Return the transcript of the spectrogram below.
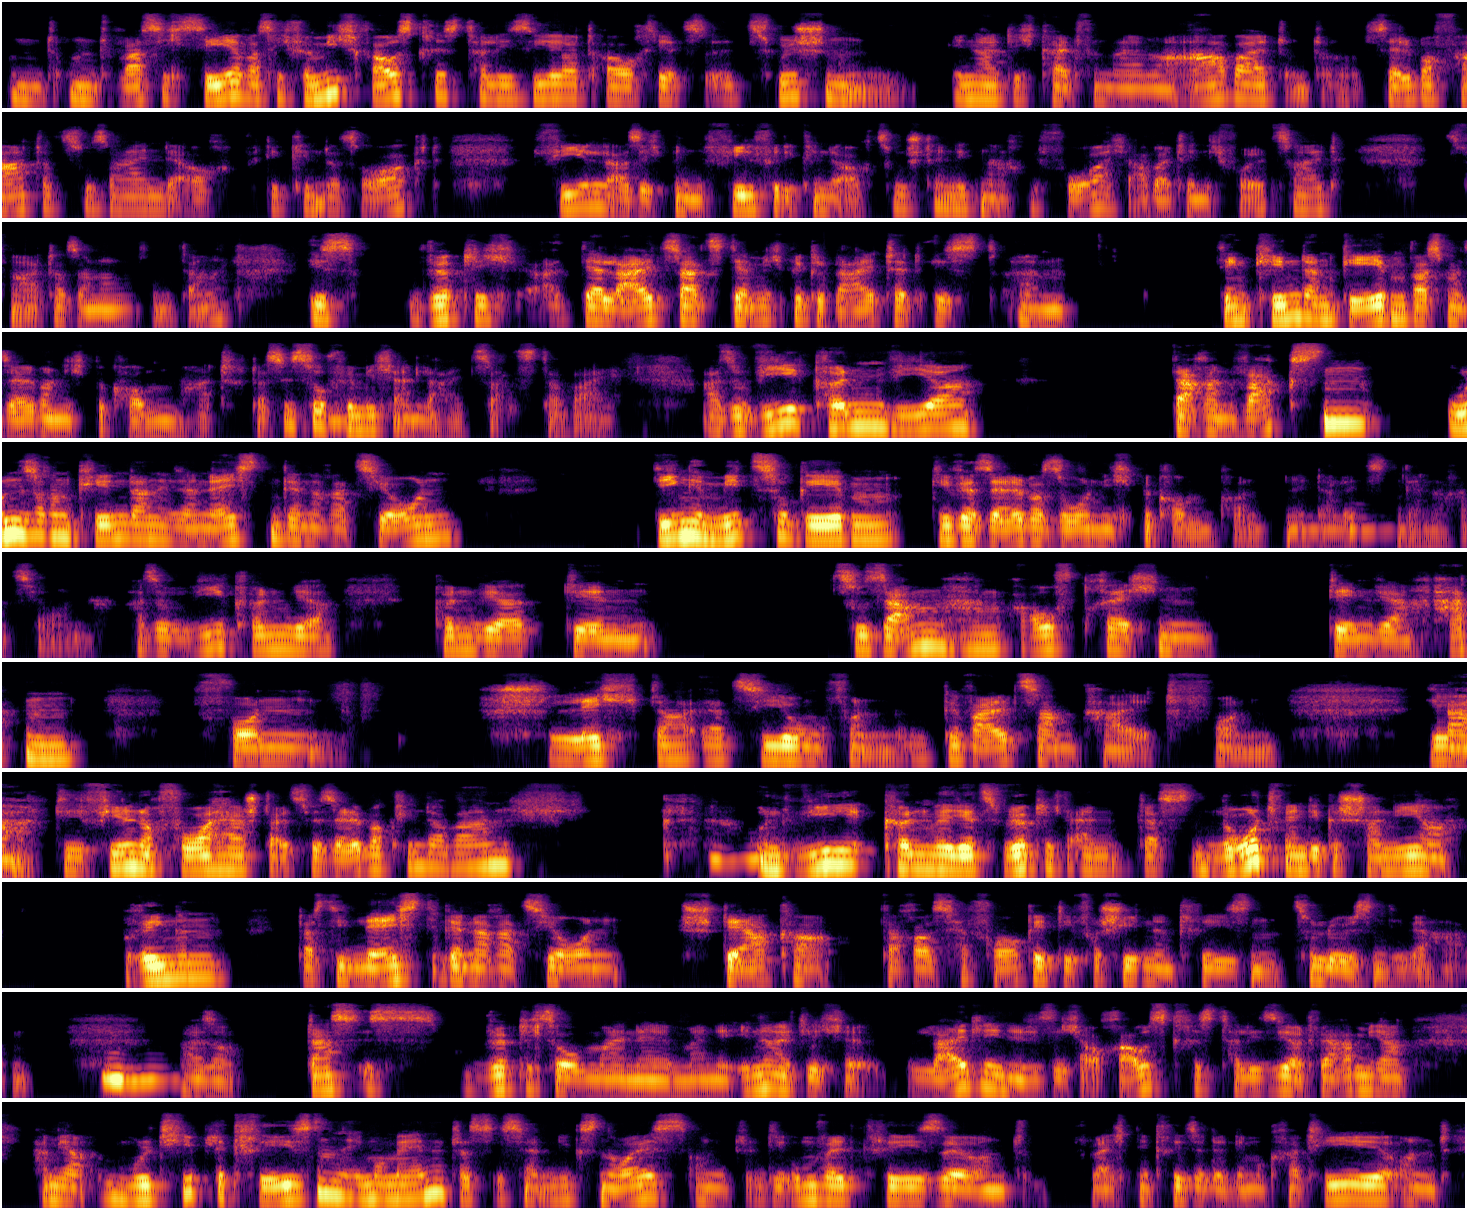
und, und was ich sehe, was sich für mich rauskristallisiert, auch jetzt äh, zwischen Inhaltlichkeit von meiner Arbeit und selber Vater zu sein, der auch für die Kinder sorgt, viel. Also ich bin viel für die Kinder auch zuständig nach wie vor. Ich arbeite nicht Vollzeit als Vater, sondern da ist wirklich der Leitsatz, der mich begleitet, ist ähm, den Kindern geben, was man selber nicht bekommen hat. Das ist so für mich ein Leitsatz dabei. Also wie können wir daran wachsen, unseren Kindern in der nächsten Generation Dinge mitzugeben, die wir selber so nicht bekommen konnten in der letzten Generation. Also wie können wir, können wir den Zusammenhang aufbrechen, den wir hatten von schlechter Erziehung, von Gewaltsamkeit, von, ja, die viel noch vorherrscht, als wir selber Kinder waren. Mhm. Und wie können wir jetzt wirklich ein, das notwendige Scharnier bringen, dass die nächste Generation stärker daraus hervorgeht, die verschiedenen Krisen zu lösen, die wir haben. Mhm. Also das ist wirklich so meine, meine inhaltliche Leitlinie, die sich auch rauskristallisiert. Wir haben ja, haben ja multiple Krisen im Moment. Das ist ja nichts Neues und die Umweltkrise und vielleicht eine Krise der Demokratie und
